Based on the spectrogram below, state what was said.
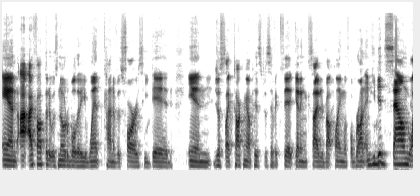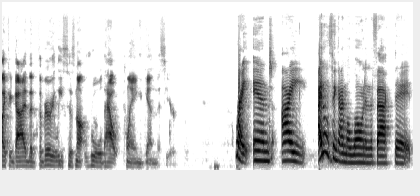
and I, I thought that it was notable that he went kind of as far as he did in just like talking about his specific fit, getting excited about playing with LeBron, and he did sound like a guy that at the very least has not ruled out playing again this year. Right, and I I don't think I'm alone in the fact that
